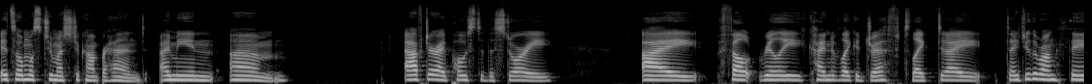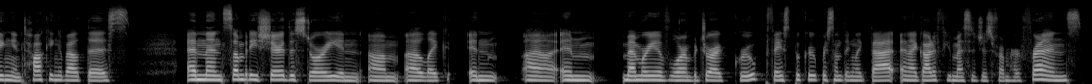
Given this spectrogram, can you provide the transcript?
it's almost too much to comprehend. I mean, um, after I posted the story, I felt really kind of like adrift. Like, did I did I do the wrong thing in talking about this? And then somebody shared the story in um uh, like in uh in memory of Lauren Bajorek group, Facebook group or something like that. And I got a few messages from her friends.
